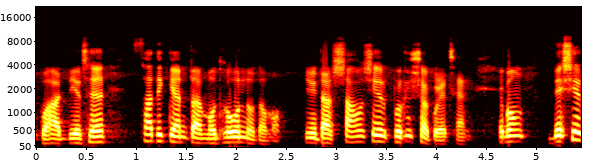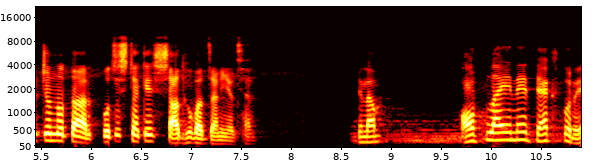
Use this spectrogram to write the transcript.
উপহার দিয়েছে। সাদিক ক্যাম্প তার মধ্যে অন্যতম? তিনি তার সাহসের প্রশংসা করেছেন এবং দেশের জন্য তার প্রচেষ্টাকে সাধুবাদ জানিয়েছেন। নিলাম অফলাইনে ট্যাক্স করে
